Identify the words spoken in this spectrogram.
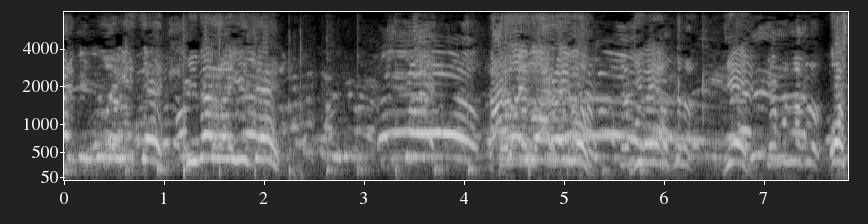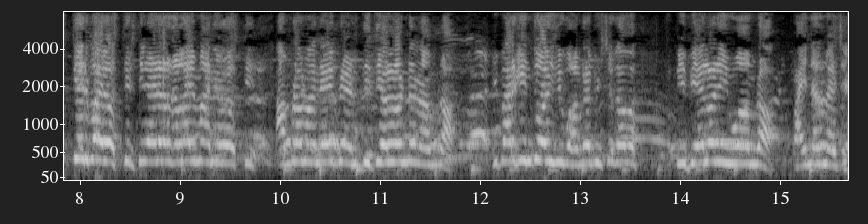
এবার কিন্তু হয়ে গেছে এবার হয়ে গেছে। আর হইব আর হইব জি ভাইয়া জি। অস্থির ভাই অস্থির সিলেটের খেলাই মানে অস্থির। আমরা মানে এই ব্র্যান্ড দ্বিতীয় লন্ডন আমরা। এবার কিন্তু হয়ে যাব আমরা বিশ্বকাপ বিপিএল নিব আমরা ফাইনাল ম্যাচে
